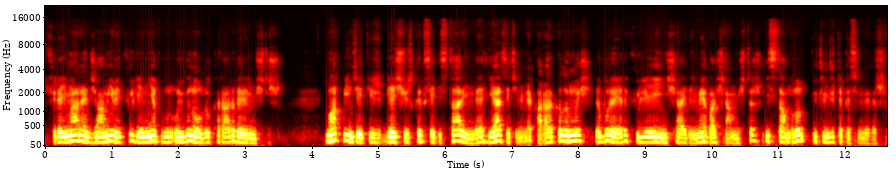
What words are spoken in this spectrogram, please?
Süleymaniye Camii ve Külliye'nin yapımının uygun olduğu kararı verilmiştir. Mart 1548 tarihinde yer seçiminde karar kılınmış ve buraya da külliyeyi inşa edilmeye başlanmıştır. İstanbul'un 3. tepesindedir.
